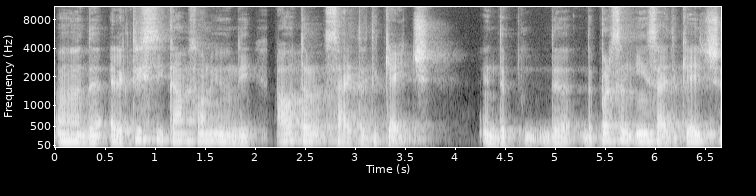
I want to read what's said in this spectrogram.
uh, the electricity comes only on the outer side of the cage. And the, the, the person inside the cage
